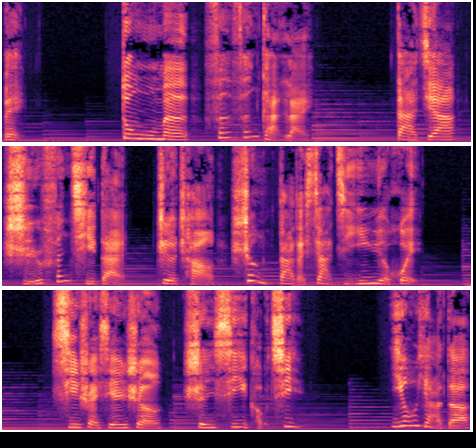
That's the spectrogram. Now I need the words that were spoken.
备。动物们纷纷赶来。大家十分期待这场盛大的夏季音乐会。蟋蟀先生深吸一口气，优雅地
